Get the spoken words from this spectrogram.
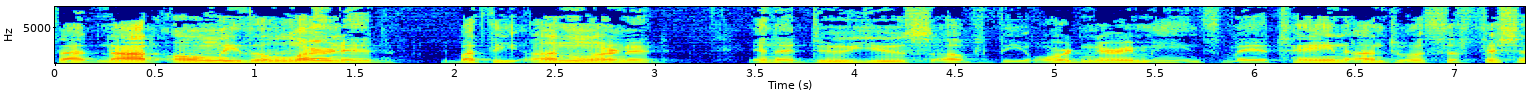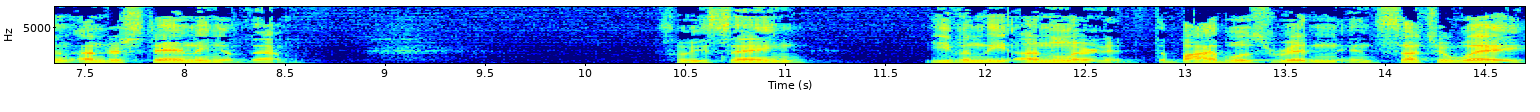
that not only the learned, but the unlearned, in a due use of the ordinary means, may attain unto a sufficient understanding of them. So he's saying, even the unlearned. The Bible is written in such a way.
